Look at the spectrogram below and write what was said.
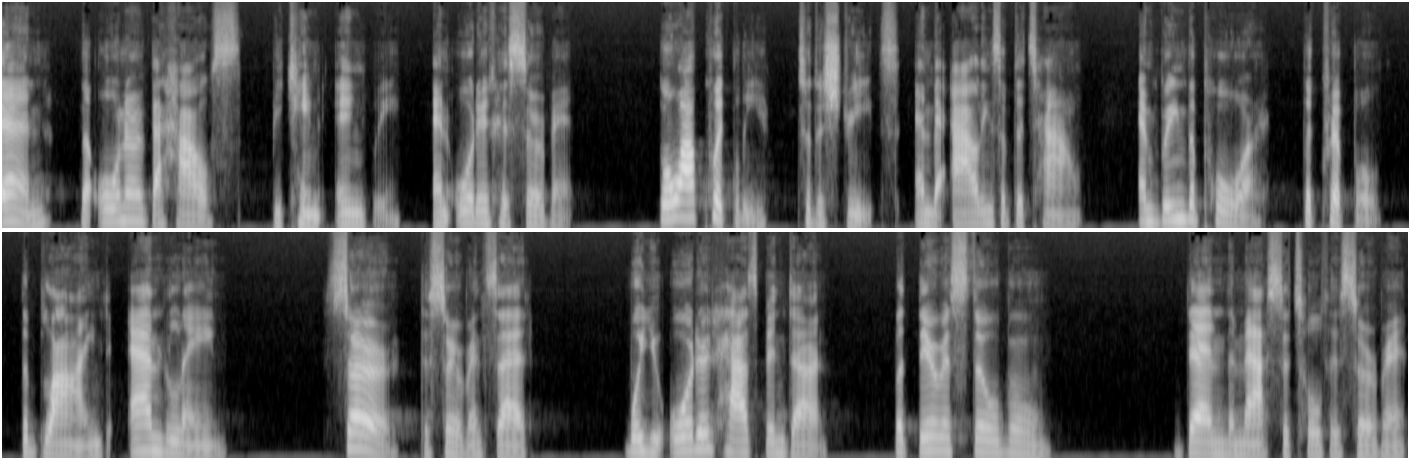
Then the owner of the house became angry and ordered his servant, Go out quickly to the streets and the alleys of the town and bring the poor, the crippled, the blind, and the lame. Sir, the servant said, what you ordered has been done, but there is still room. Then the master told his servant,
